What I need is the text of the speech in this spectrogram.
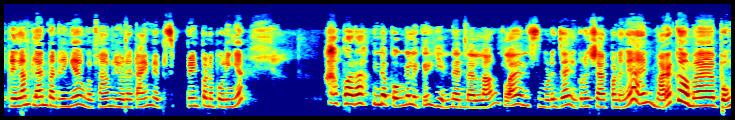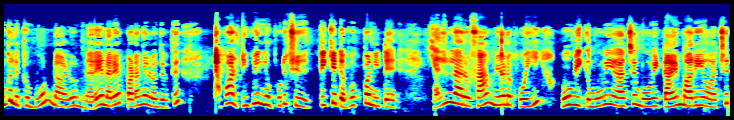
எப்படியெல்லாம் பிளான் பண்ணுறீங்க உங்கள் ஃபேமிலியோட டைம் எப்படி ஸ்பெண்ட் பண்ண போகிறீங்க அப்பாடா இந்த பொங்கலுக்கு என்னென்னலாம் பிளான்ஸ் முடிஞ்சால் என் கூட ஷேர் பண்ணுங்கள் அண்ட் மறக்காமல் பொங்கலுக்கு மூணு நாளும் நிறைய நிறைய படங்கள் வந்திருக்கு. டபால் டிவியில் பிடிச்சி டிக்கெட்டை புக் பண்ணிட்டு எல்லாரும் ஃபேமிலியோடு போய் மூவிக்கு மூவி ஆச்சு மூவி டைம் மாதிரியும் ஆச்சு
